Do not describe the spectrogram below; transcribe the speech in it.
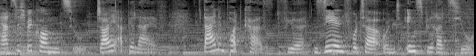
Herzlich willkommen zu Joy Up Your Life, deinem Podcast für Seelenfutter und Inspiration.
